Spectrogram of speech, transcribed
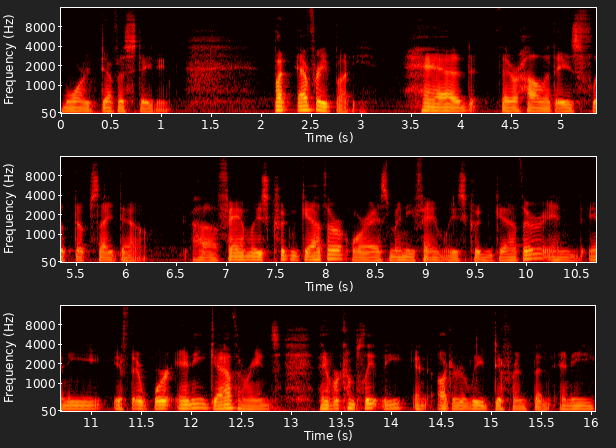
more devastating. But everybody had their holidays flipped upside down. Uh, families couldn't gather, or as many families couldn't gather, and any if there were any gatherings, they were completely and utterly different than any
